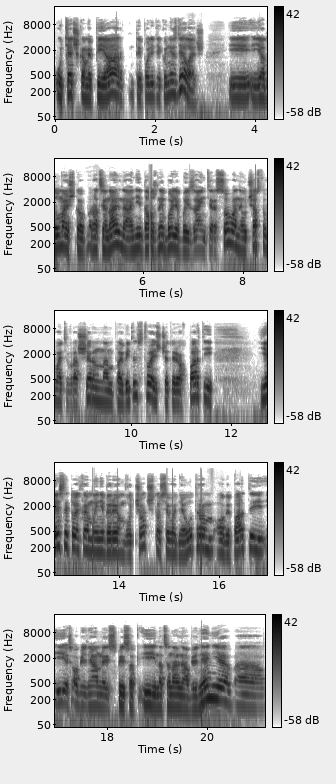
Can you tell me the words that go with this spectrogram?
утечками пиар ты политику не сделаешь. И я думаю, что рационально они должны были бы заинтересованы участвовать в расширенном правительстве из четырех партий, если только мы не берем в учет, что сегодня утром обе партии, и Объединенный список, и Национальное объединение а,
